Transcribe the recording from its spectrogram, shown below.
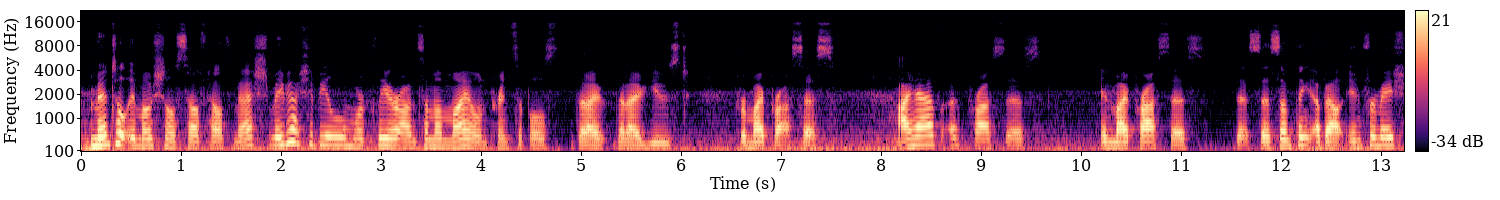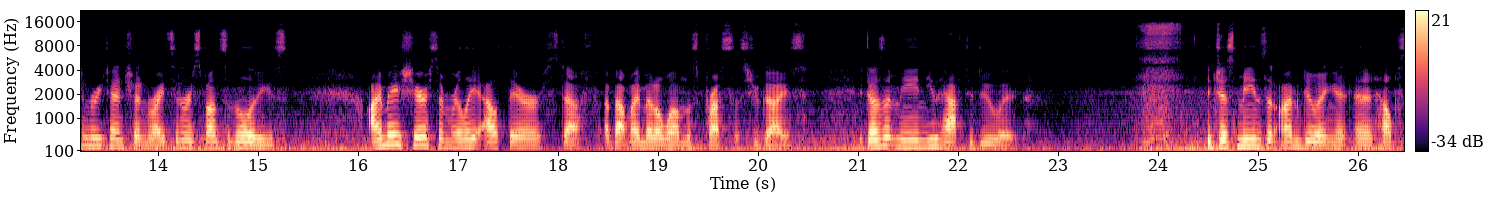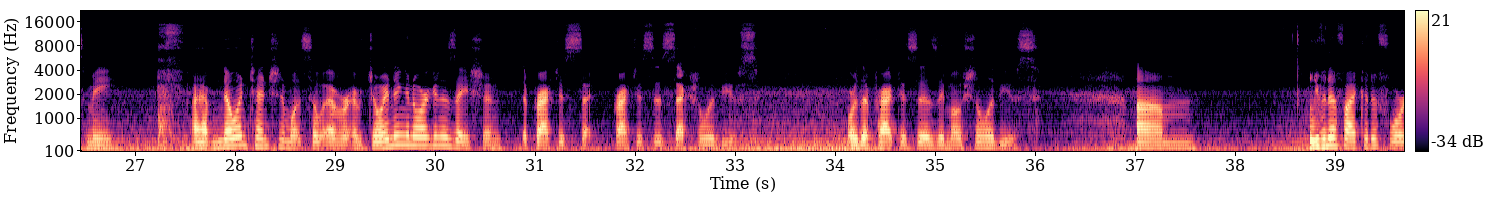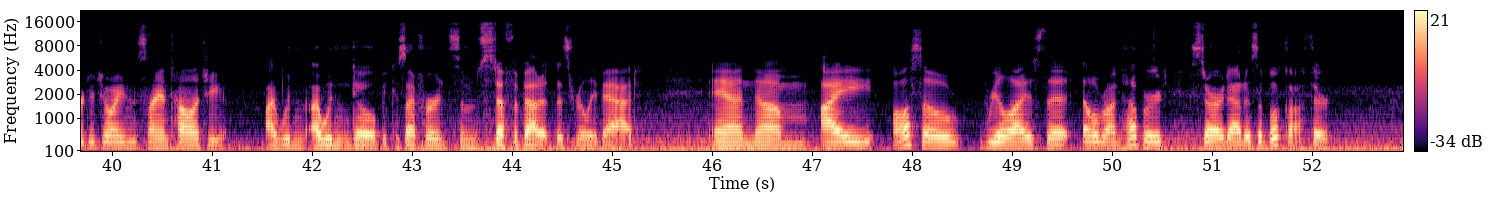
Mental emotional self health mesh. Maybe I should be a little more clear on some of my own principles that I that I used for my process. I have a process in my process that says something about information retention, rights, and responsibilities. I may share some really out there stuff about my mental wellness process, you guys. It doesn't mean you have to do it. It just means that I'm doing it and it helps me. I have no intention whatsoever of joining an organization that practice se- practices sexual abuse or that practices emotional abuse. Um, even if I could afford to join Scientology, I wouldn't. I wouldn't go because I've heard some stuff about it that's really bad. And um, I also realized that L. Ron Hubbard started out as a book author,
